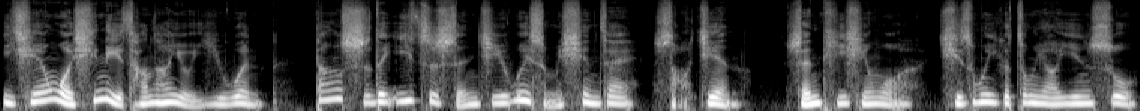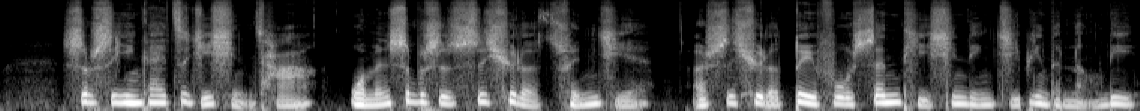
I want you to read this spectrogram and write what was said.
以前我心里常常有疑问，当时的医治神迹为什么现在少见了？神提醒我，其中一个重要因素，是不是应该自己省察，我们是不是失去了纯洁？而失去了对付身体、心灵疾病的能力。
